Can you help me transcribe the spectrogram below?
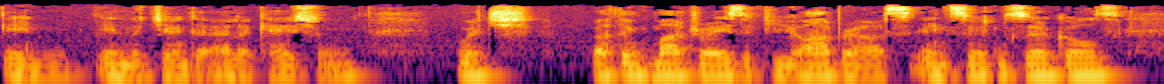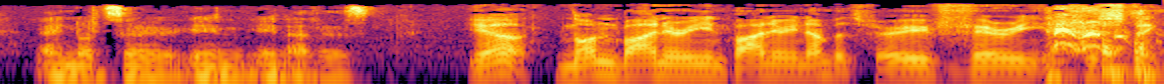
in in the gender allocation, which I think might raise a few eyebrows in certain circles and not so in in others. Yeah, non-binary and binary numbers. Very, very interesting.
